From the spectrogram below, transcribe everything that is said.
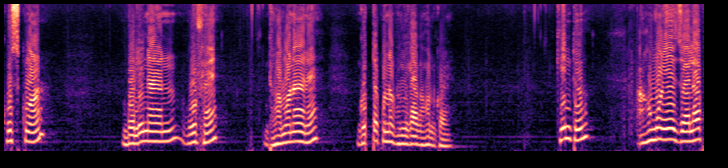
কোচ কোঁৱৰ বলিনাৰায়ণ উৰ্ফে ধৰ্মনাৰায়ণে গুৰুত্বপূৰ্ণ ভূমিকা গ্ৰহণ কৰে। কিন্তু আহোমৰ এই জয়লাভ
